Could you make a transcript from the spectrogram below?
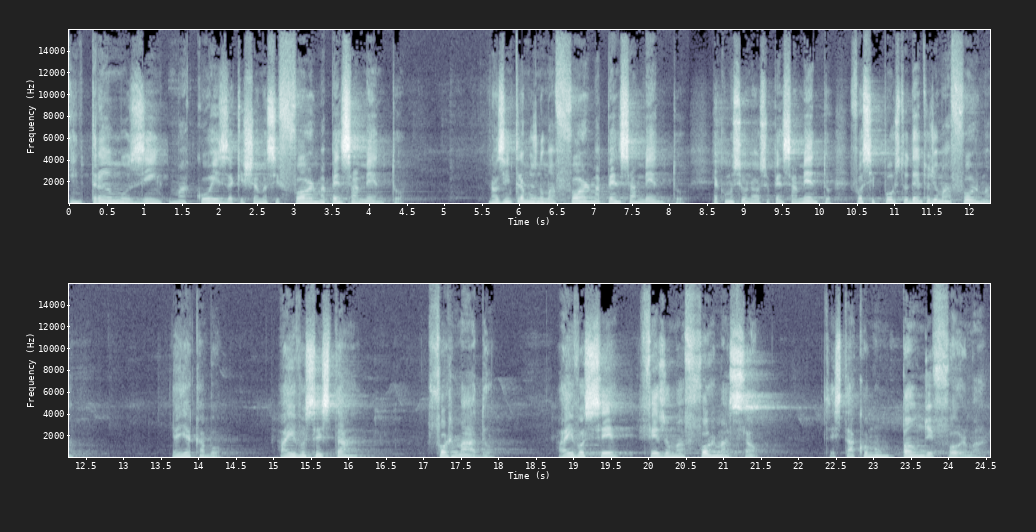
entramos em uma coisa que chama-se forma pensamento. Nós entramos numa forma pensamento. É como se o nosso pensamento fosse posto dentro de uma forma. E aí acabou. Aí você está formado. Aí você fez uma formação. Você está como um pão de forma.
